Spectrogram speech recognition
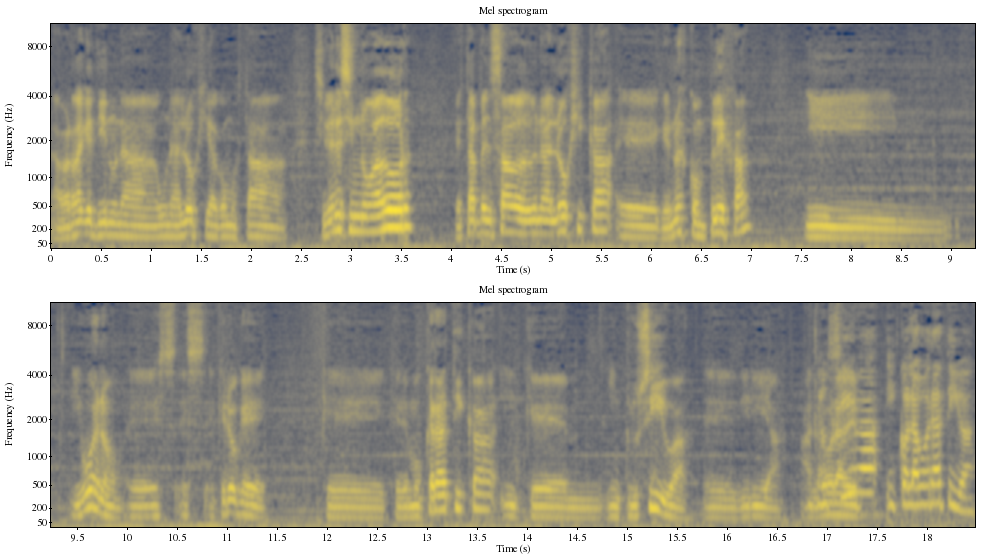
la verdad que tiene una, una lógica como está. Si bien es innovador, está pensado de una lógica eh, que no es compleja y, y bueno, es, es- creo que, que, que democrática y que mm, inclusiva, eh, diría, a la hora de inclusiva y colaborativa.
